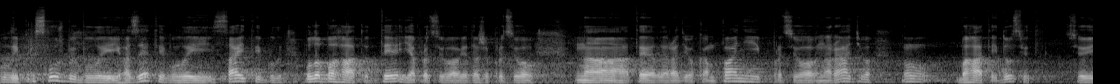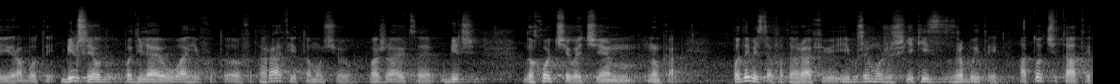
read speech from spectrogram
Були і прес-служби, були і газети, були і сайти, були було багато де я працював. Я навіть працював на телерадіокампанії, працював на радіо. Ну, багатий досвід цієї роботи. Більше я поділяю уваги фото, фотографії, тому що вважаю це більш доходчиве, чим ну як. Подивишся фотографію і вже можеш якісь зробити, а то читати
